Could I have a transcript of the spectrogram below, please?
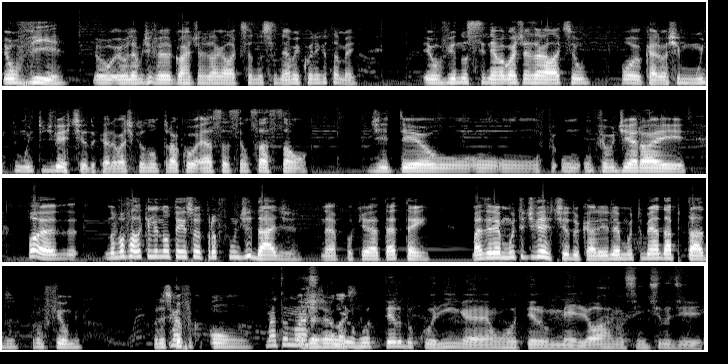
eu vi, eu, eu lembro de ver Guardiões da Galáxia no cinema e Coringa também. Eu vi no cinema Guardiões da Galáxia eu, pô, cara, eu achei muito, muito divertido, cara. Eu acho que eu não troco essa sensação de ter um, um, um, um- filme de herói. Pô, não vou falar que ele não tem sua profundidade, né? Porque até tem. Mas ele é muito divertido, cara. Ele é muito bem adaptado pra um filme. Por isso Mas- que eu fico com. Mas tu não acha que o roteiro do Coringa é um roteiro melhor no sentido de.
